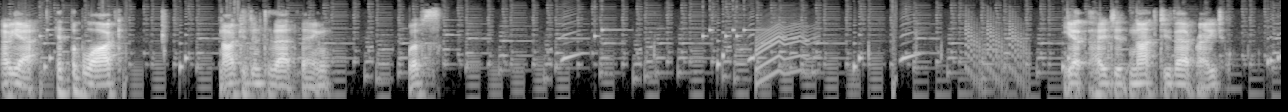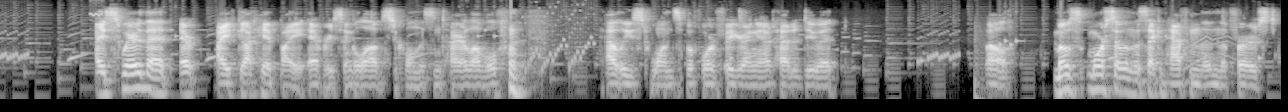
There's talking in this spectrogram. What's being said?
Oh yeah, hit the block. Knock it into that thing. Whoops. Yep, I did not do that right. I swear that I got hit by every single obstacle in this entire level. At least once before figuring out how to do it. Well, most more so in the second half than the first.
